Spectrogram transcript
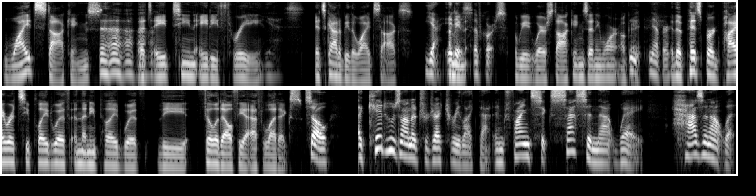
White Stockings. That's 1883. yes. It's got to be the White Sox. Yeah, it is. mean, of course. We wear stockings anymore. Okay. N- never. The Pittsburgh Pirates he played with, and then he played with the Philadelphia Athletics. So, a kid who's on a trajectory like that and finds success in that way has an outlet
